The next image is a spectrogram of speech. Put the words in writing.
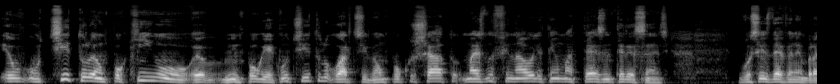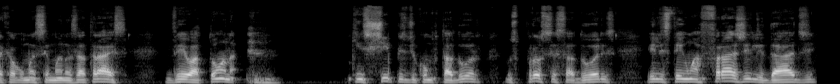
eu, o título é um pouquinho. Eu me empolguei com o título, o artigo é um pouco chato, mas no final ele tem uma tese interessante. Vocês devem lembrar que algumas semanas atrás veio à tona que chips de computador, os processadores, eles têm uma fragilidade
